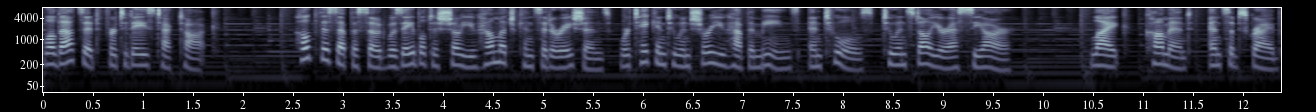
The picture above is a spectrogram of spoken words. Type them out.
Well, that's it for today's Tech Talk. Hope this episode was able to show you how much considerations were taken to ensure you have the means and tools to install your SCR. Like, comment, and subscribe.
